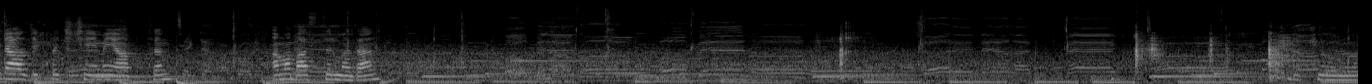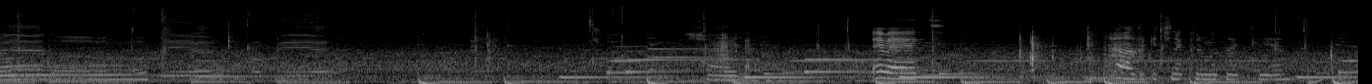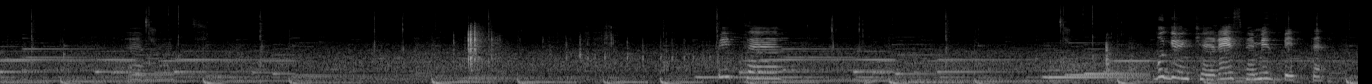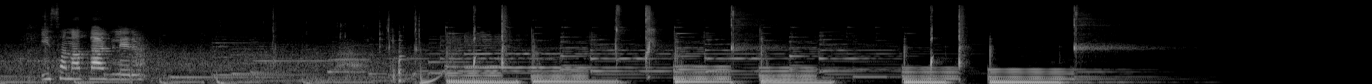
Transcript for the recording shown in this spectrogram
Birazcık da çiçeğime yaptım. Ama bastırmadan. Bakıyorum. Şöyle. Evet. Birazcık içine kırmızı ekleyeyim. Resmimiz bitti. İyi sanatlar dilerim.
